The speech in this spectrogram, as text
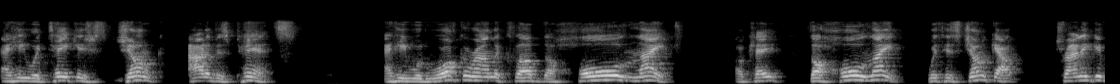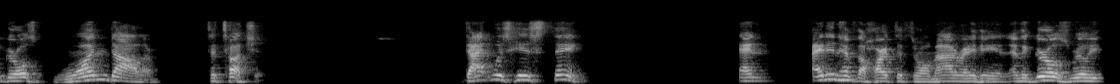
and he would take his junk out of his pants and he would walk around the club the whole night, okay? The whole night with his junk out, trying to give girls $1 to touch it. That was his thing. And I didn't have the heart to throw him out or anything. And the girls really,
